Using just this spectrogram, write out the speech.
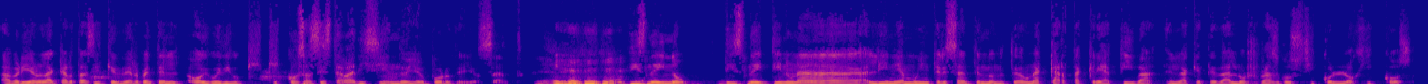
abrieron la carta así que de repente oigo y digo, ¿qué, cosas estaba diciendo yo, por Dios santo? Disney no. Disney tiene una línea muy interesante en donde te da una carta creativa en la que te da los rasgos psicológicos,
